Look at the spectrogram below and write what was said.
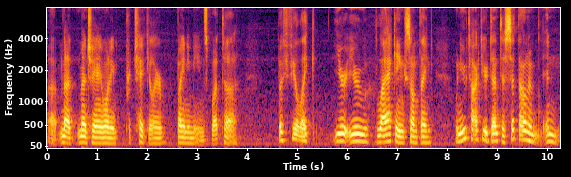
Uh, not mentioning anyone in particular by any means, but uh, but if you feel like you're you're lacking something, when you talk to your dentist, sit down and, and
